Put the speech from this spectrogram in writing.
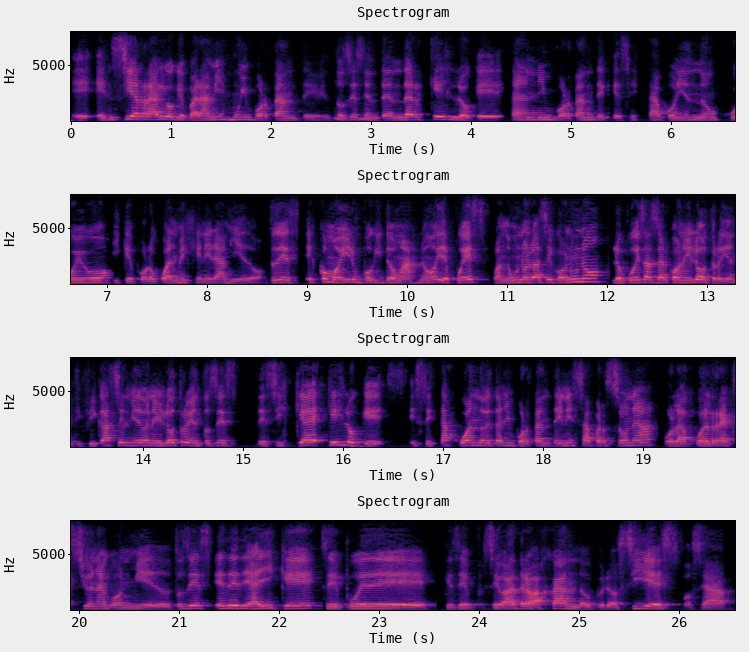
eh, encierra algo que para mí es muy importante. Entonces, entender qué es lo que tan importante que se está poniendo en juego y que por lo cual me genera miedo. Entonces, es como ir un poquito más, ¿no? Y después, cuando uno lo hace con uno, lo puedes hacer con el otro, identificás el miedo en el otro y entonces decís qué, qué es lo que se está jugando de tan importante en esa persona por la cual reacciona con miedo. Entonces, es desde ahí que se puede, que se, se va trabajando, pero sí es, o sea,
